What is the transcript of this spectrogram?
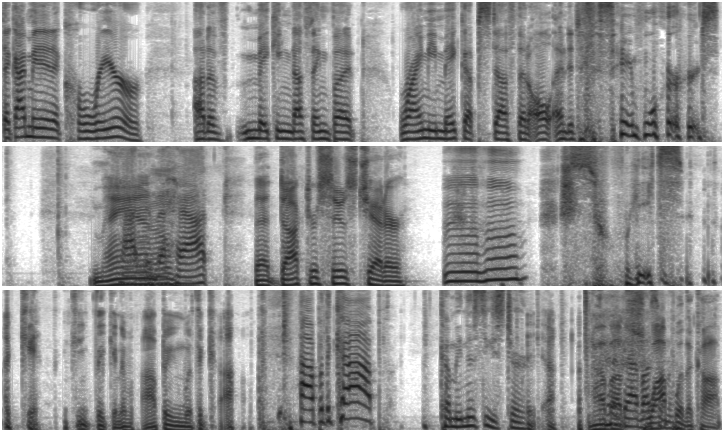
the guy made it a career out of making nothing but rhymey makeup stuff that all ended in the same word. Man. Hat in the hat. that Dr. Seuss cheddar. Mm-hmm. Sweet. I can't keep thinking of hopping with a cop. Hop with the cop. Coming this Easter. Yeah. How about That wasn't- swap with a cop?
